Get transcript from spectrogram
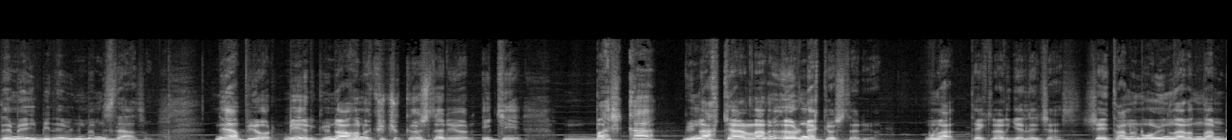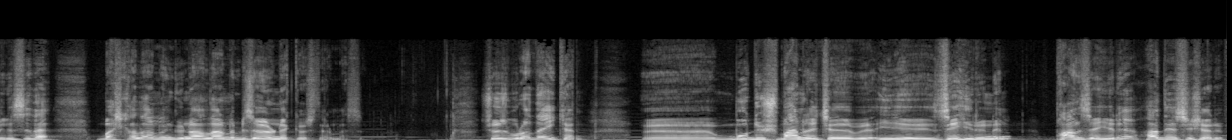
demeyi bilebilmemiz lazım. Ne yapıyor? Bir, günahını küçük gösteriyor. İki, başka günahkarları örnek gösteriyor. Buna tekrar geleceğiz. Şeytanın oyunlarından birisi de başkalarının günahlarını bize örnek göstermesi. Söz buradayken e, bu düşman reçevi e, zehirinin pan zehiri hadisi şerif.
